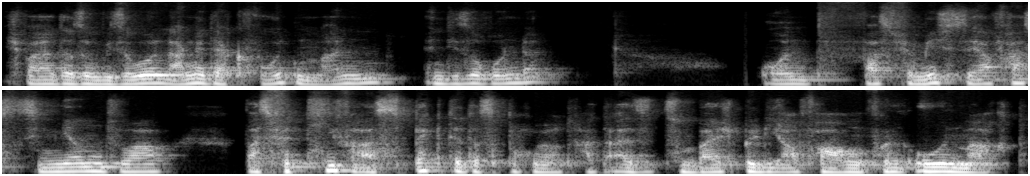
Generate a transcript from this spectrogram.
Ich war ja da sowieso lange der Quotenmann in dieser Runde. Und was für mich sehr faszinierend war, was für tiefe Aspekte das berührt hat. Also zum Beispiel die Erfahrung von Ohnmacht,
